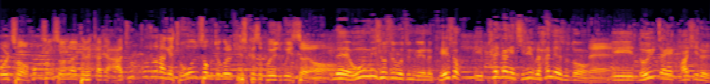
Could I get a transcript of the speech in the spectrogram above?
올 초 홍성 설날 대회까지 아주 꾸준하게 좋은 성적을 계속해서 보여주고 있어요. 네, 오은미 선수 같은 경우에는 계속 이 8강에 진입을 하면서도 네. 이 노익장의 과실을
